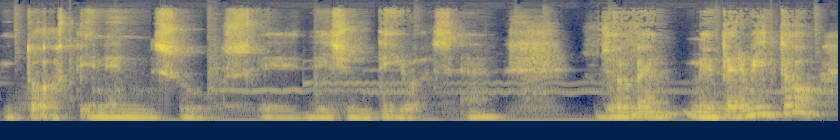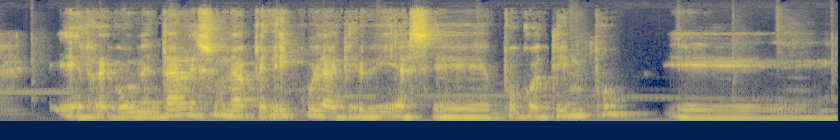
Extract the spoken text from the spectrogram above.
y todos tienen sus eh, disyuntivas. ¿eh? Yo me, permito recomendarles una película que vi hace poco tiempo que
